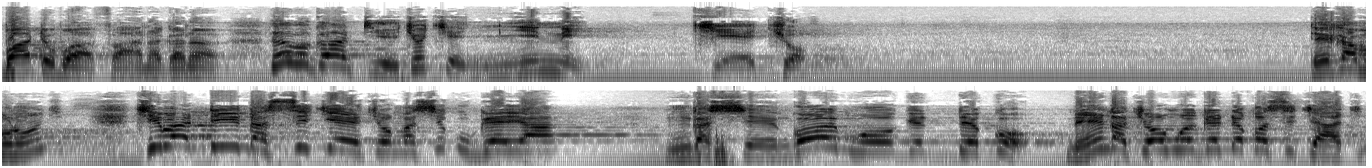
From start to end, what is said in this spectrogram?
Bwatyo bwafaanagana. Nabaga nti ekyo kyenyini kyekyo. Teeka bulungi? Kibaddi nga si kyekyo nga sikugeya nga senga omwogeddeko naye nga kyomwogeddeko si kyaki?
